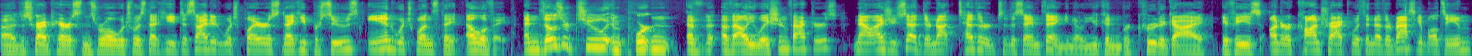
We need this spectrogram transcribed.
uh, described Harrison's role, which was that he decided which players Nike pursues and which ones they elevate, and those are two important ev- evaluation factors. Now, as you said, they're not tethered to the same thing. You know, you can recruit a guy if he's under contract with another basketball team,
